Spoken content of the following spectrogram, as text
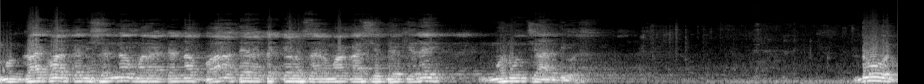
मग गायकवाड कमिशननं मराठ्यांना बारा तेरा टक्क्यानुसार मागास सिद्ध केलंय म्हणून चार दिवस. दोन.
